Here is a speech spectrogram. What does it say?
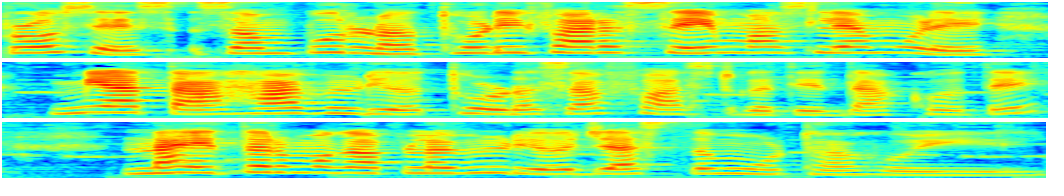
प्रोसेस संपूर्ण थोडीफार सेम असल्यामुळे मी आता हा व्हिडिओ थोडासा फास्ट गतीत दाखवते. नाहीतर मग आपला व्हिडिओ जास्त मोठा होईल.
